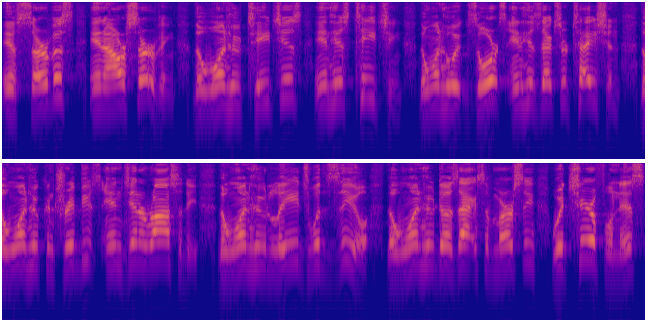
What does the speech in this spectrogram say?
is service in our serving, the one who teaches in his teaching, the one who exhorts in his exhortation, the one who contributes in generosity, the one who leads with zeal, the one who does acts of mercy with cheerfulness.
